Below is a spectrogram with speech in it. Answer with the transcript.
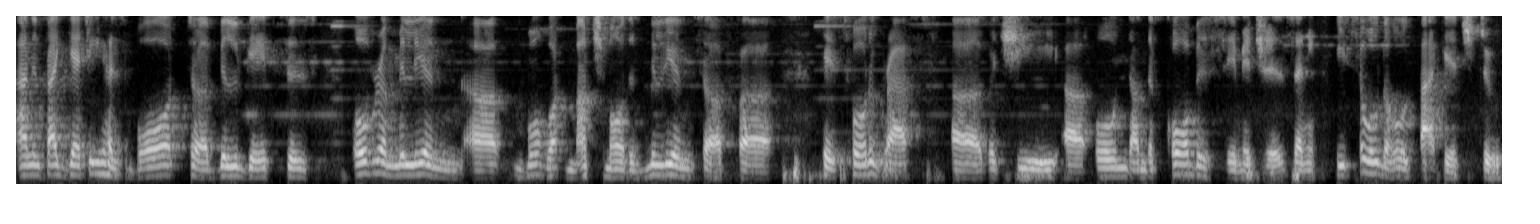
And in fact, Getty has bought uh, Bill Gates's over a million, uh, more, what much more than millions of uh, his photographs, uh, which he uh, owned under Corbis Images, and he, he sold the whole package to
